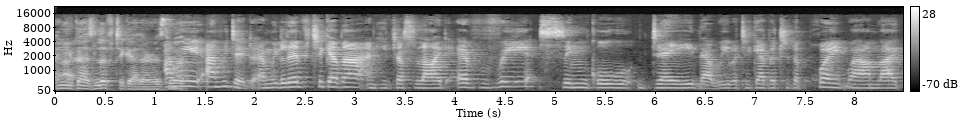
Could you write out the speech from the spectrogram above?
and you guys lived together as and well? we and we did, and we lived together, and he just lied every single day that we were together to the point where I'm like,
